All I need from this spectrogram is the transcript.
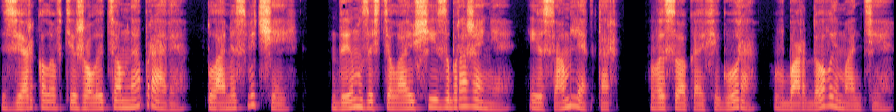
Зеркало в тяжелой темной оправе, пламя свечей, дым, застилающий изображение, и сам лектор. Высокая фигура в бордовой мантии.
